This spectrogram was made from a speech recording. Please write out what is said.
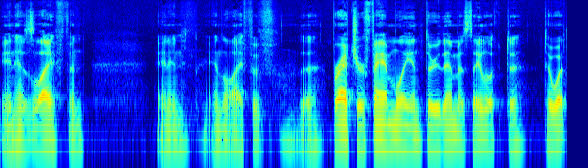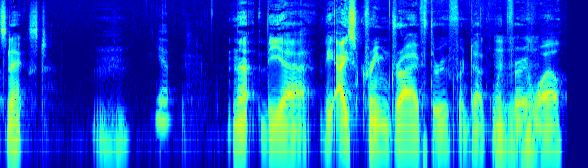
in his life and and in in the life of the Bratcher family and through them as they look to to what's next. Yep. No, the uh, the ice cream drive through for Doug went very well.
